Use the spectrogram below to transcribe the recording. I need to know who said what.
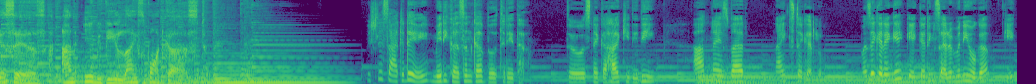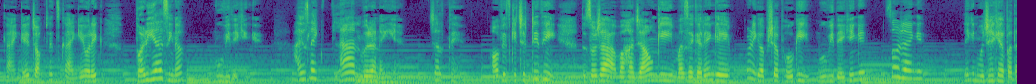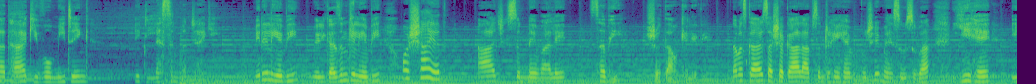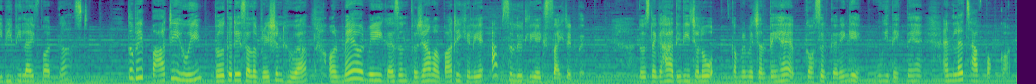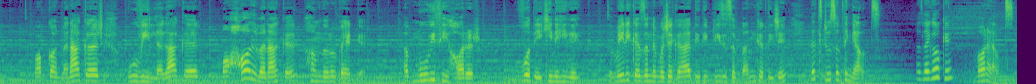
Speaker 1: This is an ABP Life podcast.
Speaker 2: पिछले Saturday मेरी cousin का बर्थडे था। तो उसने कहा कि दीदी, आप ना इस बार नाइट स्टे कर लो। मज़े करेंगे केक कटिंग सेरेमनी होगा केक खाएँगे चॉकलेट्स खाएँगे और एक बढ़िया सी ना मूवी देखेंगे। आई वाज लाइक प्लान बुरा नहीं है, चलते हैं। ऑफ़िस की छुट्टी थी तो सोचा, वहाँ जाऊँगी, मज़े करेंगे, थोड़ी गपशप होगी मूवी देखेंगे, सो जाएँगे। लेकिन मुझे क्या पता था कि वो मीटिंग एक लेसन बन जाएगी। मेरे लिए भी, मेरी कज़न के लिए भी, और शायद आज सुनने वाले सभी श्रोताओं के लिए भी। नमस्कार, सत आप सुन रहे हैं मुझे महसूस हुआ। ये है एबीपी लाइव पॉडकास्ट तो भाई पार्टी हुई बर्थडे सेलिब्रेशन हुआ, और मैं और मेरी कज़न पजामा पार्टी के लिए एक्साइटेड थे। तो उसने कहा, दीदी, चलो, कमरे में चलते हैं गॉसिप करेंगे। मूवी देखते हैं एंड लेट्स हैव पॉपकॉर्न तो पॉपकॉर्न बनाकर मूवी लगाकर माहौल बनाकर हम दोनों बैठ गए अब मूवी थी हॉरर वो देखी नहीं गई। तो मेरी कज़न ने मुझे कहा दीदी प्लीज़ इसे बंद कर दीजिए। Let's do something else was like, okay, what else?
